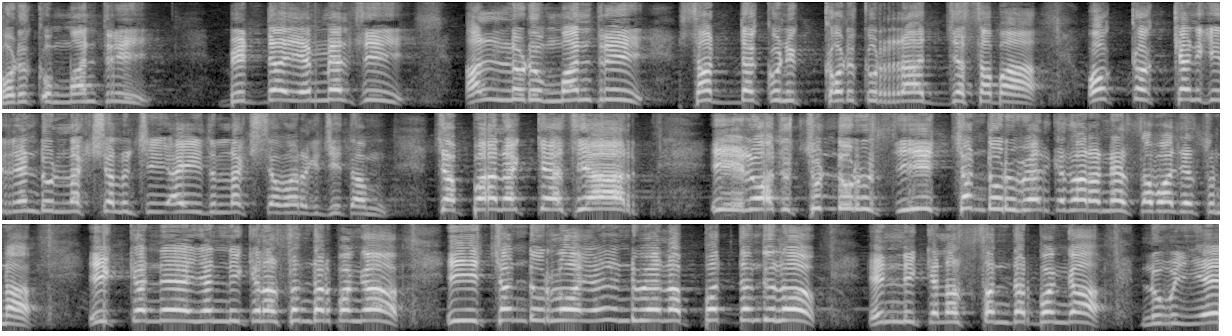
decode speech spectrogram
కొడుకు మంత్రి బిడ్డ ఎమ్మెల్సీ అల్లుడు మంత్రి సడ్డకుని కొడుకు రాజ్యసభ. ఒక్కొక్కనికి రెండు లక్షల నుంచి ఐదు లక్షల వరకు జీతం. చెప్పాల కేసీఆర్? ఈరోజు చుండూరు ఈ చండూరు వేదిక ద్వారా నేను సవాల్ చేస్తున్నా. ఇక్కడనే ఎన్నికల సందర్భంగా ఈ చండూరులో రెండు వేల పద్దెనిమిదిలో ఎన్నికల సందర్భంగా నువ్వు ఏ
